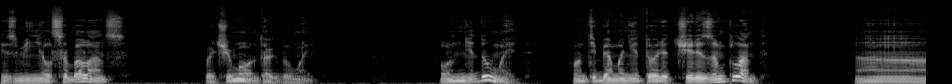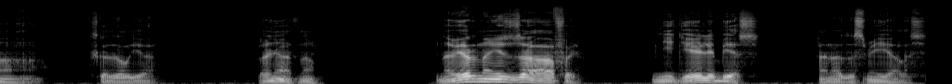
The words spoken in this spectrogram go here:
Изменился баланс. Почему он так думает? Он не думает. Он тебя мониторит через имплант. А, -а, сказал я. Понятно. Наверное, из-за Афы. Неделя без. Она засмеялась.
